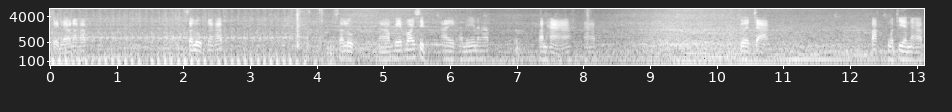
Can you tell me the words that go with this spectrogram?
เสร็จแล้วนะครับ สรุป นะครับ สรุปนะครับเวฟร้อยสิบไอคันนี้นะครับ ปัญหานะครับ เกิดจากปลั๊กหัวเทียนนะครับ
